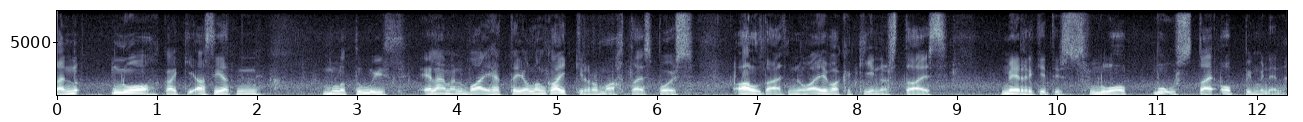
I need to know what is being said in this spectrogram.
tai nuo kaikki asiat, niin mulla tulisi elämänvaihetta, jolloin kaikki romahtaisi pois alta, että minua ei vaikka kiinnostaisi merkitys, luovuus tai oppiminen.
